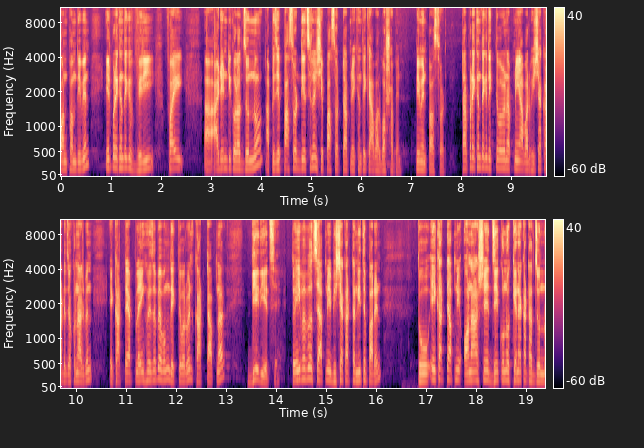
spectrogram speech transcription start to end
কনফার্ম দিবেন। এরপর এখান থেকে ভেরিফাই আইডেন্টি করার জন্য আপনি যে পাসওয়ার্ড দিয়েছিলেন, সেই পাসওয়ার্ডটা আপনি এখান থেকে আবার বসাবেন। পেমেন্ট পাসওয়ার্ড তারপর এখান থেকে দেখতে পারবেন আপনি আবার ভিসা কার্ডে যখন আসবেন, এই কার্ডটা অ্যাপ্লাইং হয়ে যাবে এবং দেখতে পারবেন কার্ডটা আপনার দিয়ে দিয়েছে। তো এইভাবে হচ্ছে আপনি ভিসা কার্ডটা নিতে পারেন। তো এই কার্ডটা আপনি অনায়াসে যে কোনো কেনাকাটার জন্য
